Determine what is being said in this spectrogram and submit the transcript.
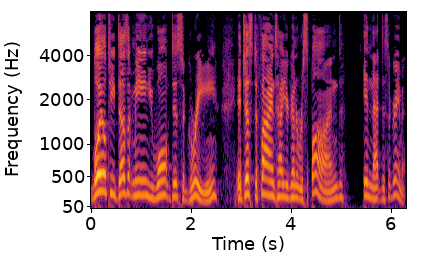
Loyalty doesn't mean you won't disagree, it just defines how you're going to respond in that disagreement.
